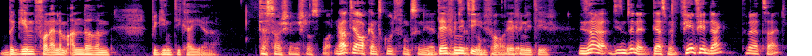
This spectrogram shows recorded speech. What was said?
beginnt von einem anderen, beginnt die Karriere. Das war ein schönes Schlusswort. Und hat ja auch ganz gut funktioniert. Definitiv, um definitiv. Geht. In diesem Sinne, Desmond, vielen, vielen Dank für deine Zeit,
